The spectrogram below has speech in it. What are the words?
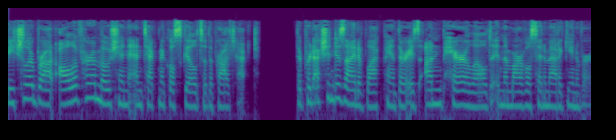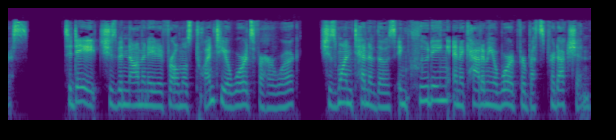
Beachler brought all of her emotion and technical skill to the project. The production design of Black Panther is unparalleled in the Marvel Cinematic Universe. To date, she's been nominated for almost 20 awards for her work. She's won 10 of those, including an Academy Award for Best Production,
